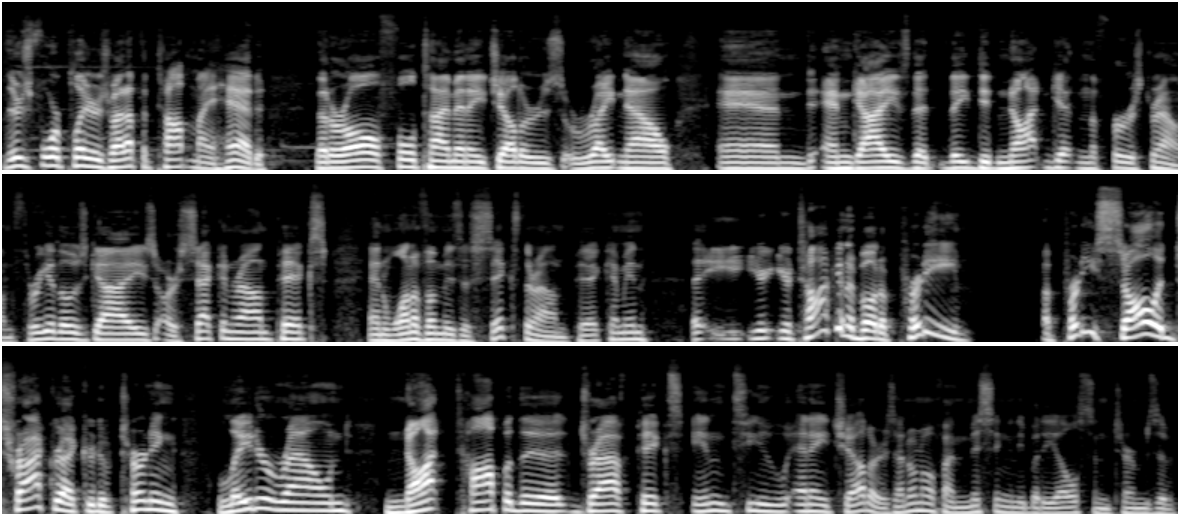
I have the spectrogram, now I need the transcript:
there's four players right off the top of my head that are all full-time NHLers right now and and guys that they did not get in the first round. Three of those guys are second round picks and one of them is a sixth round pick. I mean, uh, you're, you're talking about a pretty a pretty solid track record of turning later round, not top of the draft picks into NHLers. I don't know if I'm missing anybody else in terms of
